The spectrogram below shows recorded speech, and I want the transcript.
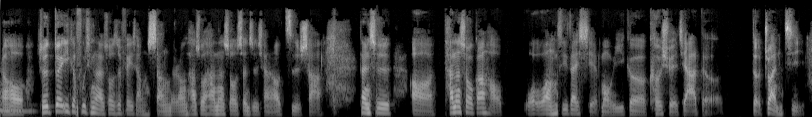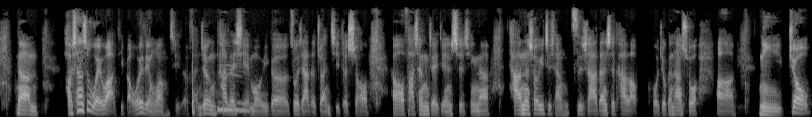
然后就是对一个父亲来说是非常伤的。然后他说他那时候甚至想要自杀，但是啊，他那时候刚好我忘记在写某一个科学家的的传记，那好像是维瓦迪吧，我有点忘记了。反正他在写某一个作家的传记的时候，然后发生这件事情。那他那时候一直想自杀，但是他老婆就跟他说啊，你就。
